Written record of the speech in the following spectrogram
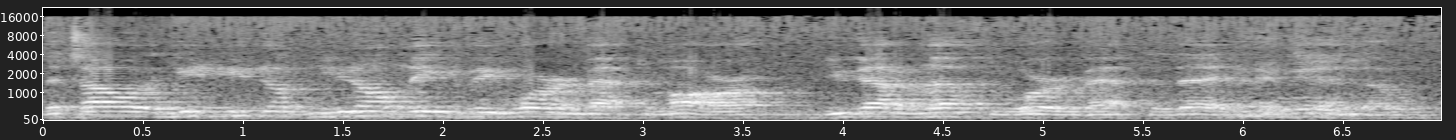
That's all, you, you don't, you don't need to be worrying about tomorrow. You got enough to worry about today. Amen. So,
